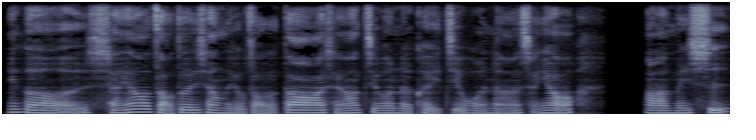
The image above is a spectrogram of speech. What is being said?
那个想要找对象的有找得到啊，想要结婚的可以结婚啊，想要啊，没事。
